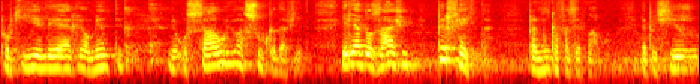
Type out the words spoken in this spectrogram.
porque ele é realmente o sal e o açúcar da vida. Ele é a dosagem perfeita para nunca fazer mal. É preciso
